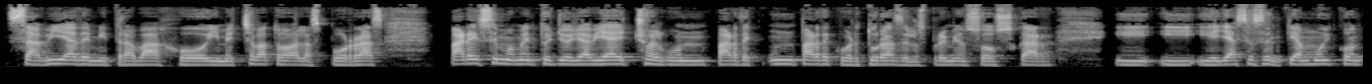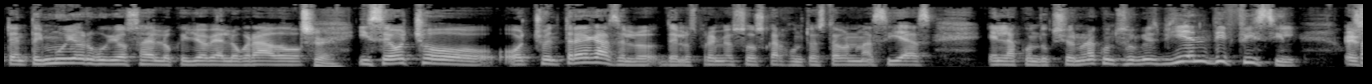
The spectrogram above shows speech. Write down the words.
sabía de mi trabajo y me echaba todas las porras. Para ese momento yo ya había hecho algún par de, un par de coberturas de los premios Oscar y, ella se sentía muy contenta y muy orgullosa de lo que yo había logrado. Hice ocho, ocho entregas de, de, los premios Oscar junto a Esteban Macías en la conducción. Una conducción que es bien difícil. Es,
